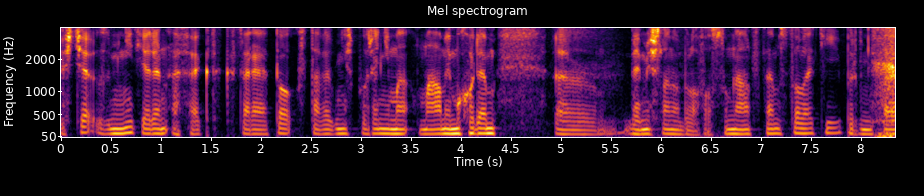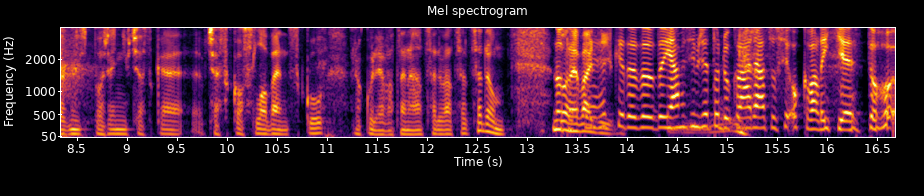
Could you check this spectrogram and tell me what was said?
ještě zmínit jeden efekt, které to stavební spoření má. Mimochodem, vymyšleno bylo v 18. století, první stavební spoření v, České, v Československu v roku 1927. No to nevadí. To je hezky, to, to, to, já myslím, že to dokládá co si o kvalitě toho,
